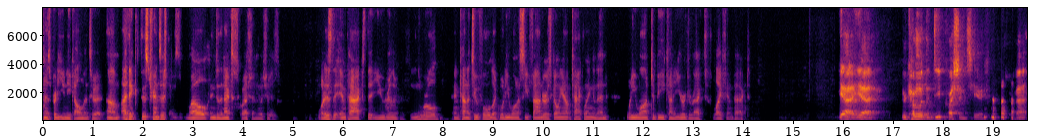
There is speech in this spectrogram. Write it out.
there's a pretty unique element to it. Um, I think this transitions well into the next question, which is, what is the impact that you really want to see in the world and kind of twofold like what do you want to see founders going out tackling and then what do you want to be kind of your direct life impact yeah yeah you're coming with the deep questions here Matt.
